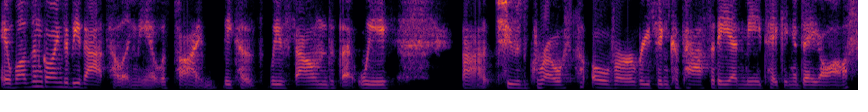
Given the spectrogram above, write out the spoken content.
it wasn't going to be that telling me it was time because we've found that we uh, choose growth over reaching capacity and me taking a day off.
